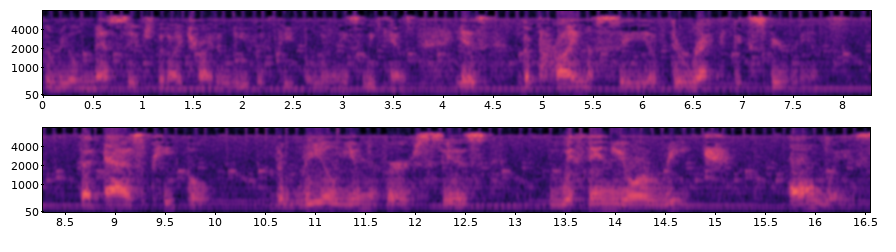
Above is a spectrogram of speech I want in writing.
the real message that I try to leave with people in these weekends is the primacy of direct experience. That as people, the real universe is within your reach, always.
